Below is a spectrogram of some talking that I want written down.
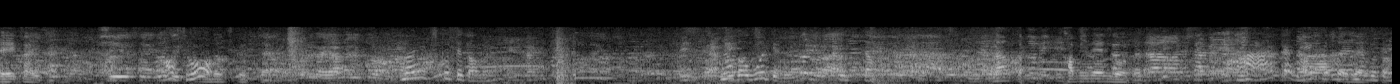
絵描いたり、あそう。物作ったり。何作ってたの？なんか覚えてる？作ったものなんか紙粘土で、でああったね。あそんなことね。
